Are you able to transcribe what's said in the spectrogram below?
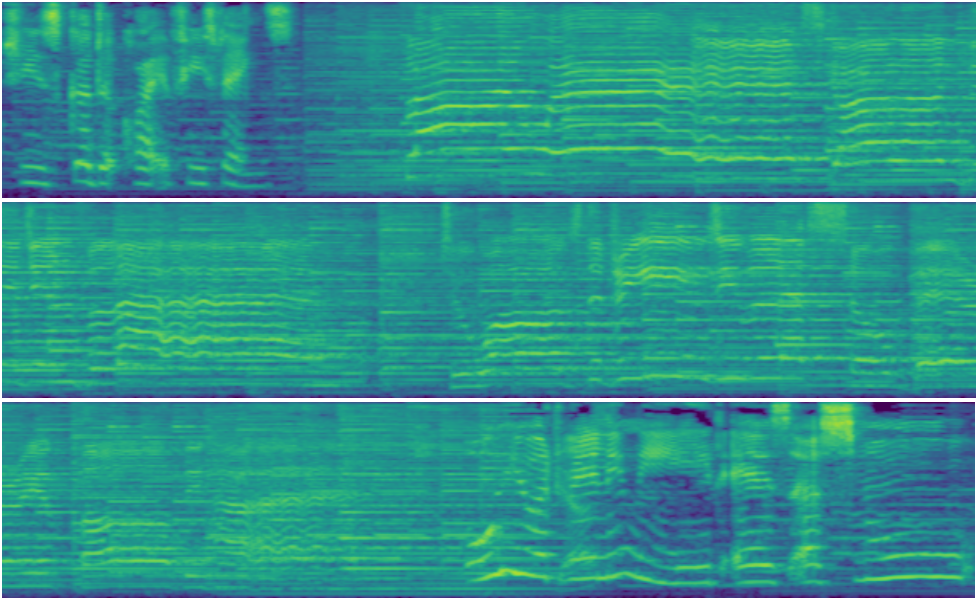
she's good at quite a few things. Fly is a small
